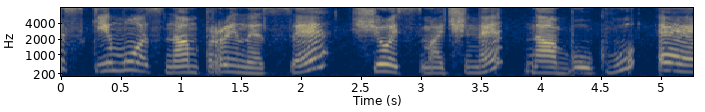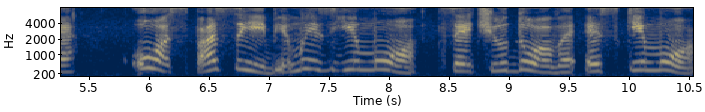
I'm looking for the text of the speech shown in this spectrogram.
Ескімос нам принесе щось смачне на букву Е. О, спасибі, ми з'їмо це чудове ескімо.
